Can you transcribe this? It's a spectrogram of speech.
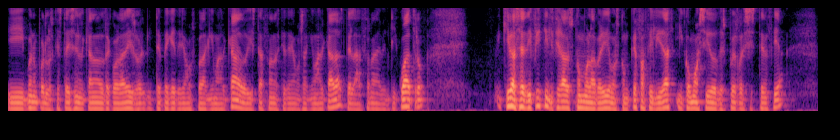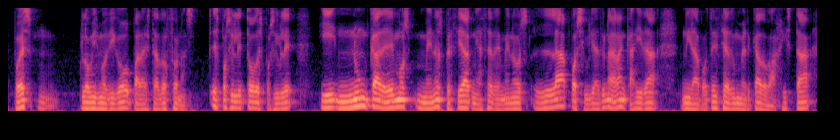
Y bueno, pues los que estáis en el canal recordaréis el TP que teníamos por aquí marcado y estas zonas que teníamos aquí marcadas, de la zona de 24, que iba a ser difícil y fijaros cómo la veríamos, con qué facilidad y cómo ha sido después resistencia, pues mm, lo mismo digo para estas dos zonas. Es posible, todo es posible y nunca debemos menospreciar ni hacer de menos la posibilidad de una gran caída ni la potencia de un mercado bajista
